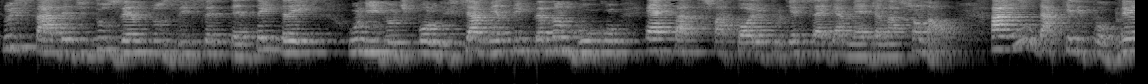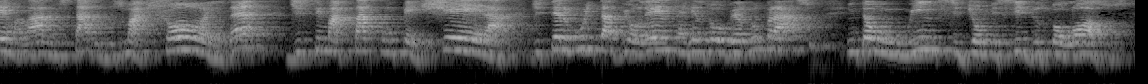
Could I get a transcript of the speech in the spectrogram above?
no estado é de 273. O nível de policiamento em Pernambuco é satisfatório porque segue a média nacional. Ainda aquele problema lá no estado dos machões, né? De se matar com peixeira, de ter muita violência, resolver no braço. Então, o índice de homicídios dolosos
